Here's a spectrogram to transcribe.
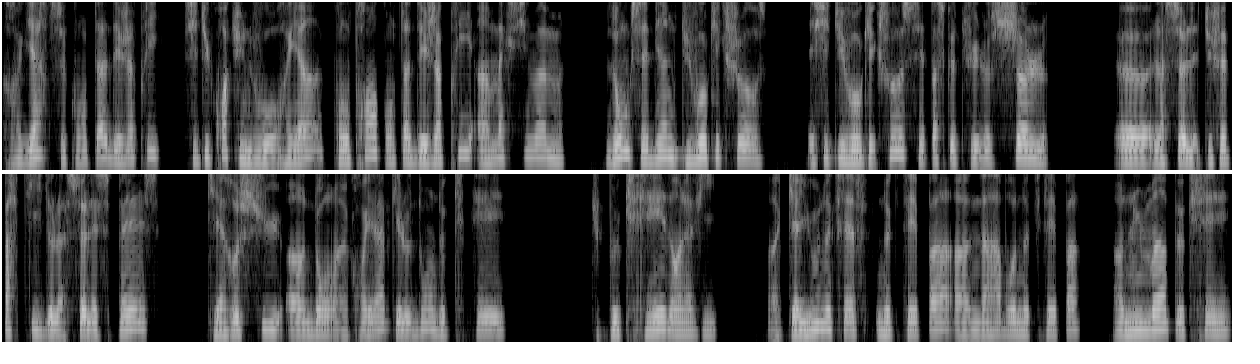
regarde ce qu'on t'a déjà pris. Si tu crois que tu ne vaux rien, comprends qu'on t'a déjà pris un maximum. Donc c'est bien que tu vaux quelque chose. Et si tu vaux quelque chose, c'est parce que tu es le seul euh, la seule, tu fais partie de la seule espèce qui a reçu un don incroyable, qui est le don de créer. Tu peux créer dans la vie. Un caillou ne crée, ne pas, un arbre ne crée pas, un humain peut créer,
